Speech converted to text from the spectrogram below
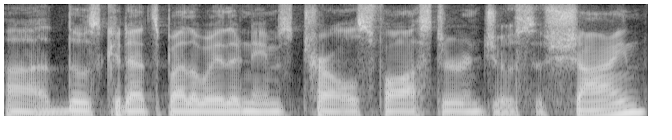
Uh, those cadets, by the way, their names Charles Foster and Joseph Shine.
